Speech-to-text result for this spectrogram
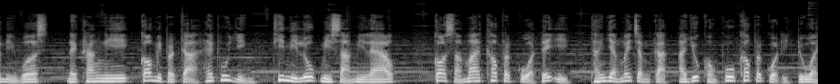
Universe ในครั้งนี้ก็มีประกาศให้ผู้หญิงที่มีลูกมีสามีแล้ว ก็สามารถเข้าประกวดได้อีก ทั้งยังไม่จำกัดอายุของผู้เข้าประกวดอีกด้วย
